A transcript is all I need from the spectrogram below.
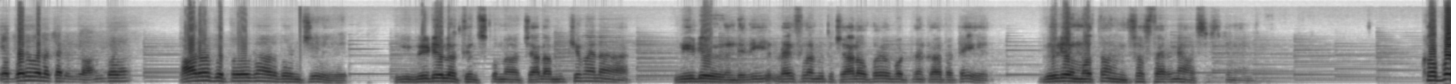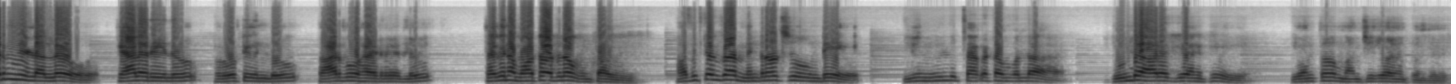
కొబ్బరి వల్ల కలిగే అందం ఆరోగ్య ప్రయోజనాల గురించి ఈ వీడియోలో తెలుసుకున్నాం చాలా ముఖ్యమైన వీడియో ఉండేది. లైఫ్లో మీకు చాలా ఉపయోగపడుతుంది కాబట్టి వీడియో మొత్తం చూస్తారని ఆశిస్తున్నాను. కొబ్బరి నీళ్ళల్లో క్యాలరీలు ప్రోటీన్లు కార్బోహైడ్రేట్లు తగిన మోతాదులో ఉంటాయి. అధికంగా మినరల్స్ ఉండే ఈ నీళ్ళు తాగటం వల్ల గుండె ఆరోగ్యానికి ఎంతో మంచిగా ఉంటుంది.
